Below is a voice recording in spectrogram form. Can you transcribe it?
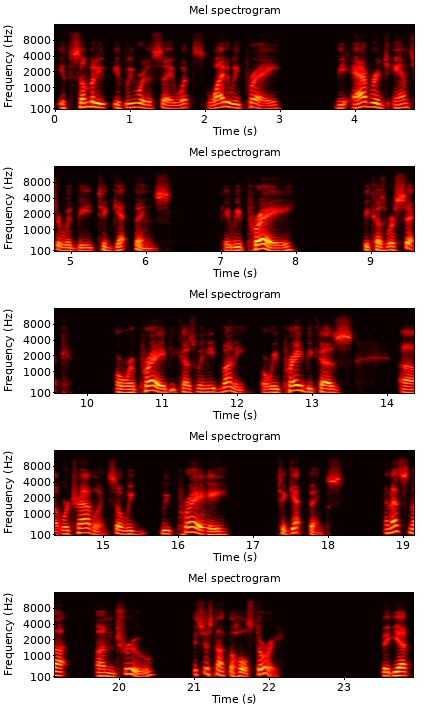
if somebody, if we were to say, "What's why do we pray?" the average answer would be to get things. Okay, we pray because we're sick, or we pray because we need money, or we pray because uh, we're traveling. So we we pray to get things, and that's not untrue. It's just not the whole story. But yet,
